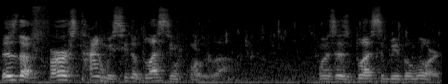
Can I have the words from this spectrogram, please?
this is the first time we see the blessing formula when it says, Blessed be the Lord.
